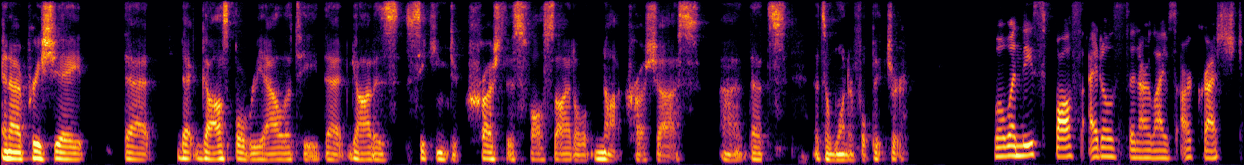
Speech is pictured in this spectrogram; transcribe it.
and i appreciate that that gospel reality that god is seeking to crush this false idol not crush us. Uh, that's that's a wonderful picture. Well when these false idols in our lives are crushed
